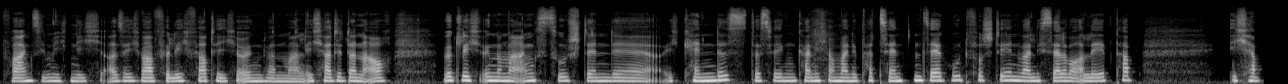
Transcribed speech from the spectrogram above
Fragen Sie mich nicht. Also ich war völlig fertig irgendwann mal. Ich hatte dann auch wirklich irgendwann mal Angstzustände. Ich kenne das, deswegen kann ich auch meine Patienten sehr gut verstehen, weil ich selber erlebt habe. Ich habe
